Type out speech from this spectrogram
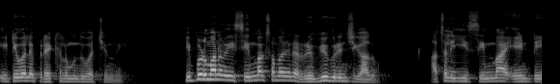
ఇటీవలే ప్రేక్షకుల ముందు వచ్చింది. ఇప్పుడు మనం ఈ సినిమాకి సంబంధించిన రివ్యూ గురించి కాదు. అసలు ఈ సినిమా ఏంటి?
